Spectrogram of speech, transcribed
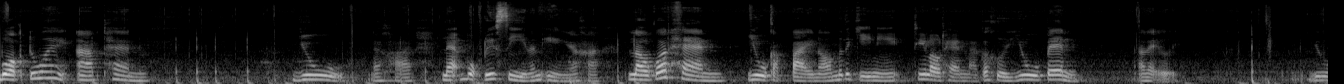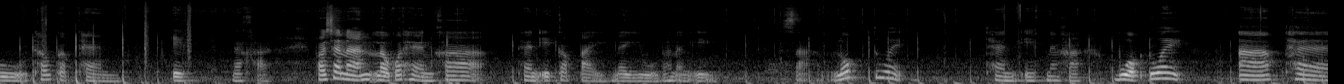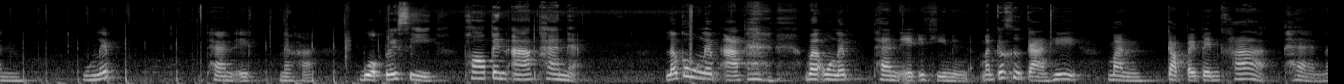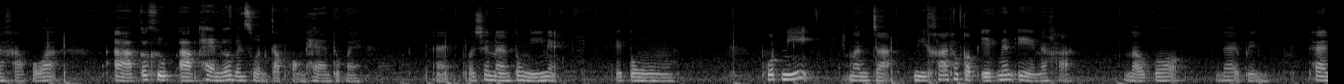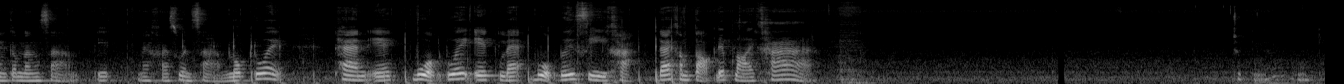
บวกด้วย arc tan u นะคะ และบวกด้วย c นั่นเองนะคะ เราก็แทน u กลับไปเนาะ เมื่อกี้นี้ที่เราแทนมาก็คือ u เป็น อะไรเอ่ย u เท่ากับแทน x นะคะ เพราะฉะนั้นเราก็แทนค่าแทน x กลับไปใน u เท่านั้นเอง 3 ลบด้วยแทน x นะคะ บวกด้วย arc tan วงเล็บแทน x นะคะ บวกด้วย c พอเป็น arc tan เนี่ย แล้วก็วงเล็บ arc tan วงเล็บ tan x อีกทีหนึ่ง มันก็คือการที่มันกลับไปเป็นค่าแทนนะคะ เพราะว่า arc ก็คือ arc tan ก็เป็นส่วนกลับของแทนถูกไหมอ่าเพราะฉะนั้นตรงนี้เนี่ยไอตรงพจน์นี้มันจะมีค่าเท่ากับ x นั่นเองนะคะ เราก็ได้เป็นแทนกำลัง 3 x นะคะ ส่วน 3 ลบด้วยแทน x บวกด้วย x และบวกด้วย c ค่ะ ได้คำตอบเรียบร้อยค่ะจบแล้วโอเค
